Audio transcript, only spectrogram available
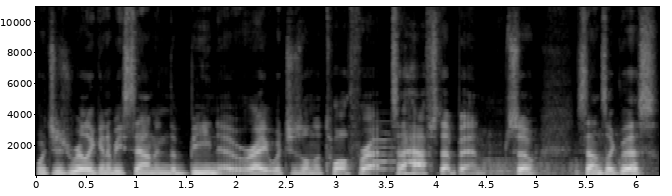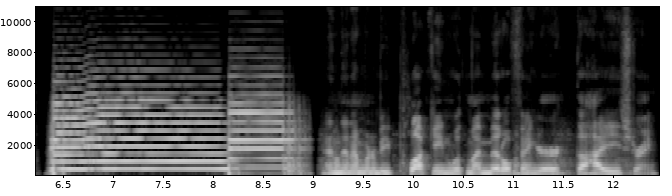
which is really going to be sounding the B note, right? Which is on the 12th fret. It's a half step bend. So sounds like this. And then I'm going to be plucking with my middle finger the high E string.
